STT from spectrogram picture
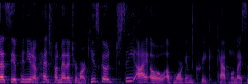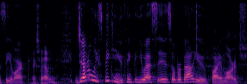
That's the opinion of hedge fund manager Mark Yusko, CIO of Morgan Creek Capital. Nice to see you, Mark. Thanks for having me. Generally speaking, you think the U.S. is overvalued by and large?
